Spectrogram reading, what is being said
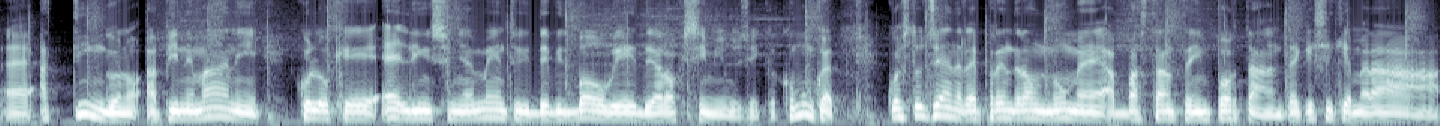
eh, attingono a piene mani quello che è l'insegnamento di David Bowie e dei Roxy Music. Comunque questo genere prenderà un nome abbastanza importante che si chiamerà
